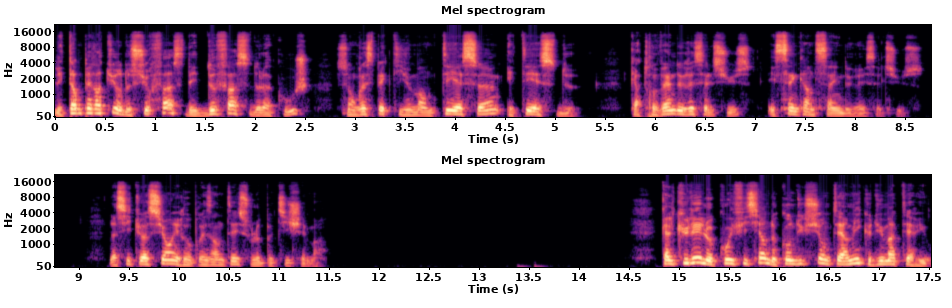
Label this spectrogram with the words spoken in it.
Les températures de surface des deux faces de la couche sont respectivement TS1 et TS2, 80 degrés Celsius et 55 degrés Celsius. La situation est représentée sous le petit schéma. Calculer le coefficient de conduction thermique du matériau.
